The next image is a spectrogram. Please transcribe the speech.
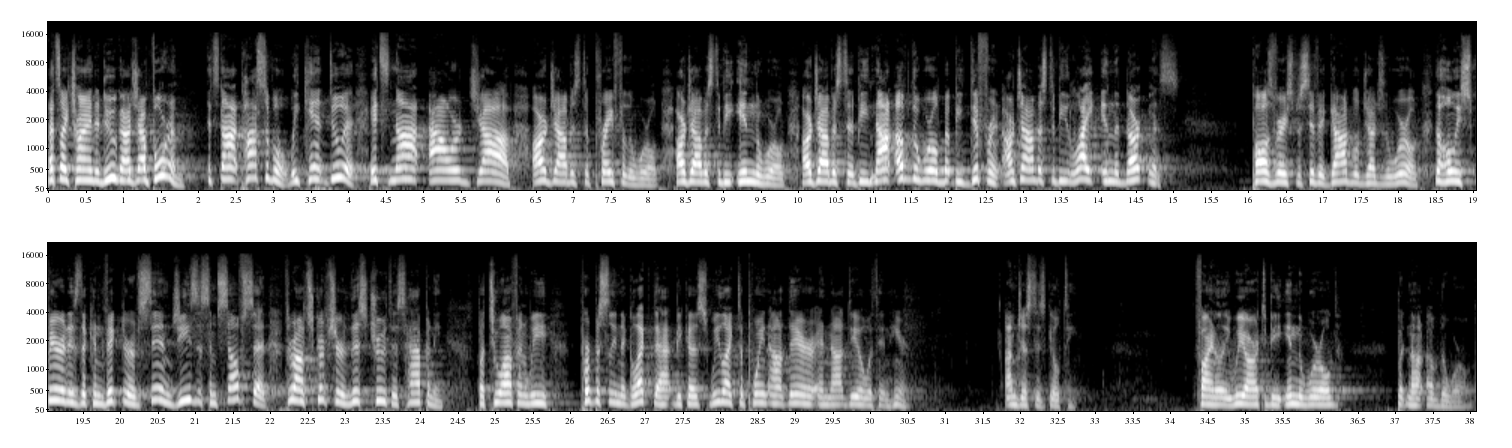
That's like trying to do God's job for Him. It's not possible. We can't do it. It's not our job. Our job is to pray for the world. Our job is to be in the world. Our job is to be not of the world, but be different. Our job is to be light in the darkness. Paul is very specific. God will judge the world. The Holy Spirit is the convictor of sin. Jesus himself said throughout Scripture, this truth is happening. But too often we purposely neglect that because we like to point out there and not deal with in here. I'm just as guilty. Finally, we are to be in the world, but not of the world.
